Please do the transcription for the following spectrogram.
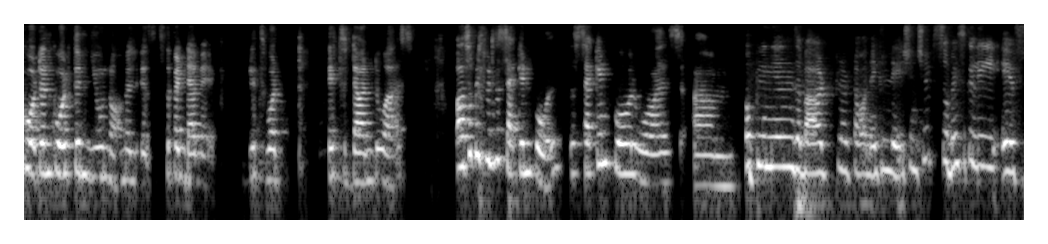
quote unquote the new normal is it's the pandemic it's what it's done to us also brings me to the second poll the second poll was um opinions about platonic relationships so basically if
